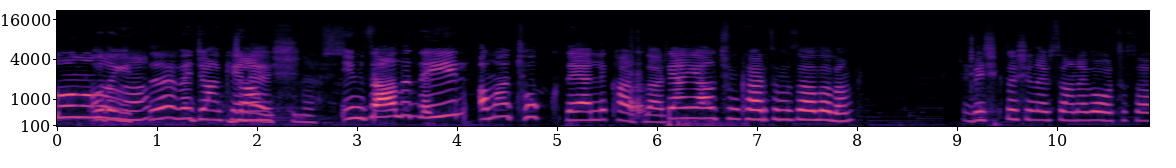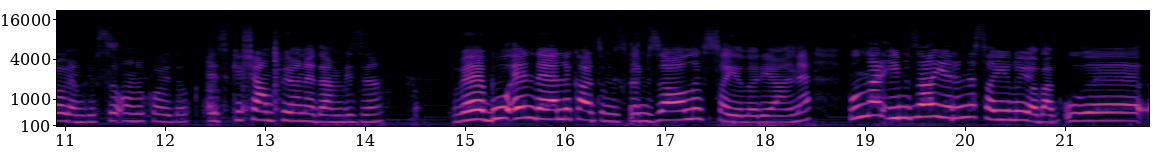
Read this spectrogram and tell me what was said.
Son o da gitti ve Can. Keleş. İmzalı değil ama çok değerli kartlar. Yani Yalçın kartımızı alalım. Beşiktaş'ın efsanevi orta saha oyuncusu onu koyduk. Eski şampiyon eden bizi. Ve bu en değerli kartımız. İmzalı sayılır yani. Bunlar imza yerine sayılıyor. Bak e,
